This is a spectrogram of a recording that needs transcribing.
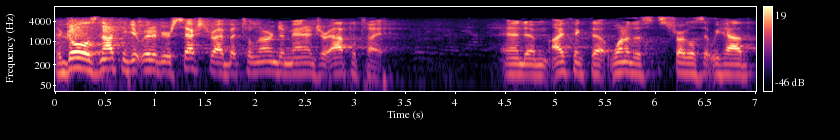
The goal is not to get rid of your sex drive, but to learn to manage your appetite. And um, I think that one of the struggles that we have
